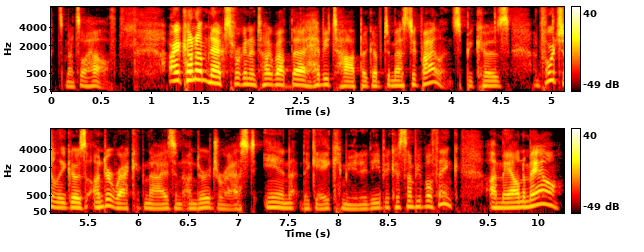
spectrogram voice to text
It's mental health. All right, coming up next, we're going to talk about the heavy topic of domestic violence because unfortunately it goes under recognized and under addressed in the gay community because some people think a male and a male,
